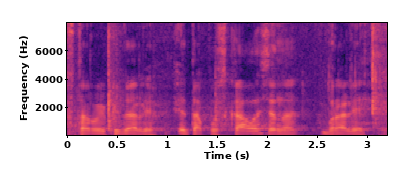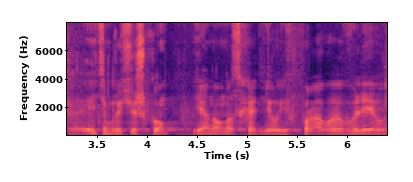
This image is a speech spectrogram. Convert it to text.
второй педали, это опускалась она, брали этим рычажком, и она у нас ходила и вправо, влево.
